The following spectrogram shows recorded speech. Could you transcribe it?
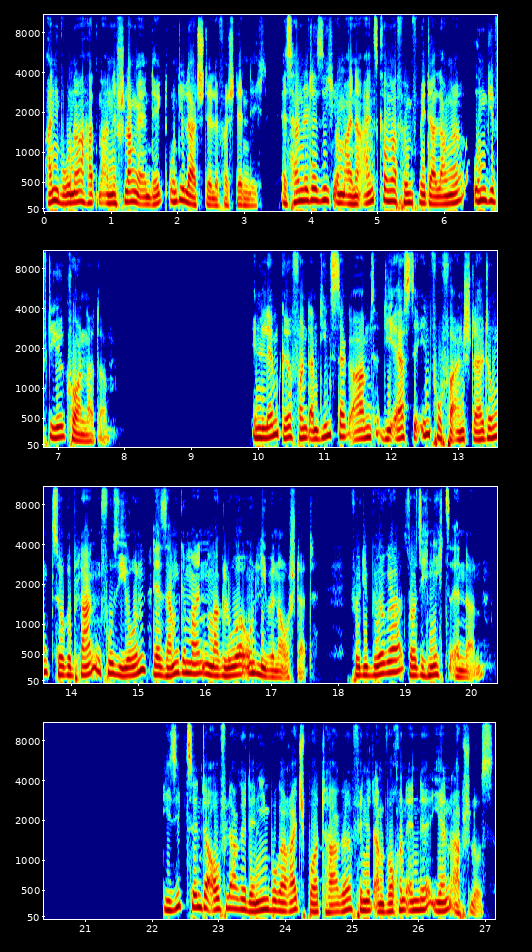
Anwohner hatten eine Schlange entdeckt und die Leitstelle verständigt. Es handelte sich um eine 1,5 Meter lange, ungiftige Kornnatter. In Lemke fand am Dienstagabend die erste Infoveranstaltung zur geplanten Fusion der Samtgemeinden Maglohe und Liebenau statt. Für die Bürger soll sich nichts ändern. Die 17. Auflage der Nienburger Reitsporttage findet am Wochenende ihren Abschluss.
